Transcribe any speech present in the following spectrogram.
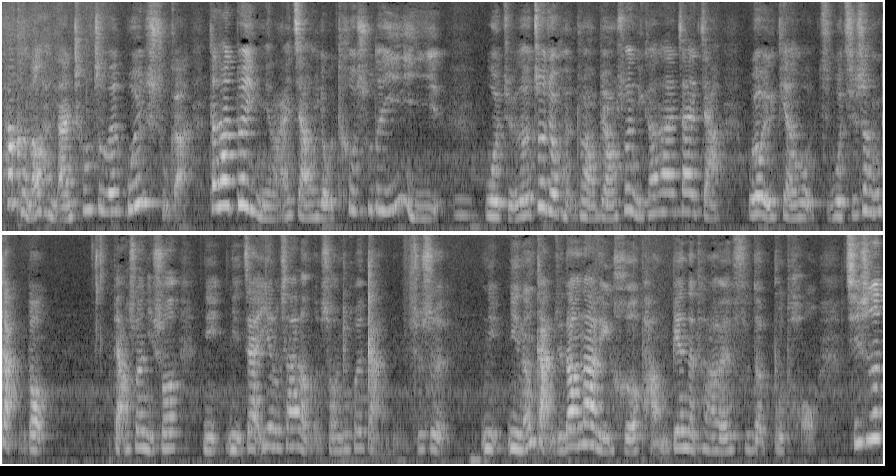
它可能很难称之为归属感，但它对你来讲有特殊的意义，我觉得这就很重要。比方说你刚才在讲，我有一点我我其实很感动。比方说，你说你你在耶路撒冷的时候，你会感就是你你能感觉到那里和旁边的特拉维夫的不同。其实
